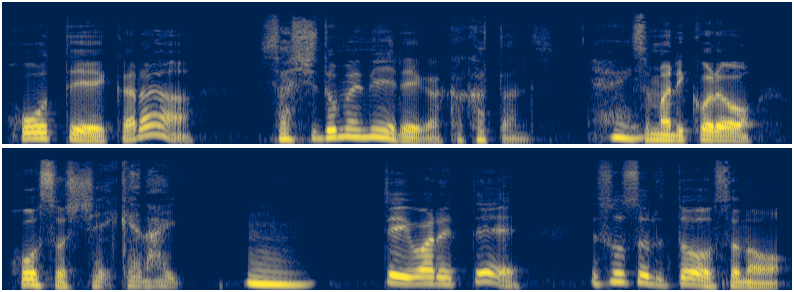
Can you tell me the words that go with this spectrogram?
法廷から差し止め命令がかかったんです、はい。つまりこれを放送しちゃいけない。ってうん言われてでそうするとその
